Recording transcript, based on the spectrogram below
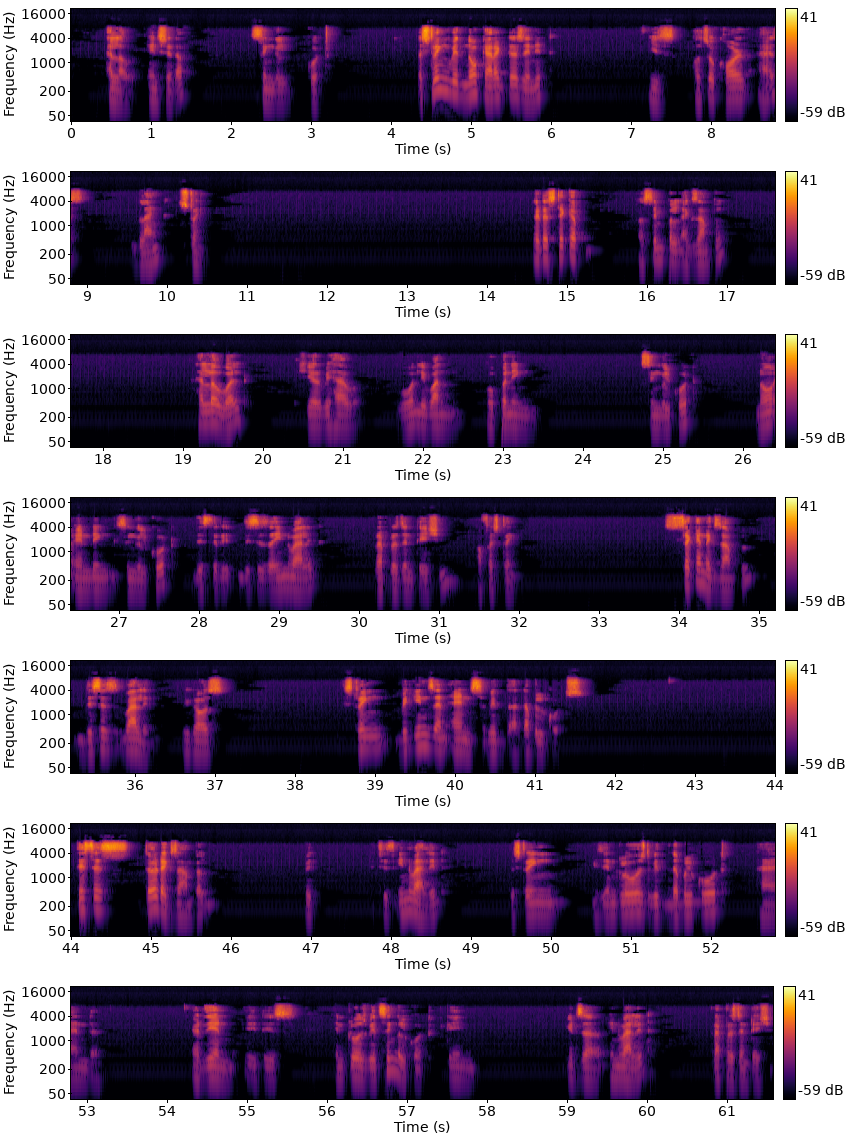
allowed instead of single quote. A string with no characters in it is also called as blank string. Let us take up a simple example. Hello world. Here we have only one opening single quote, no ending single quote. This, this is an invalid representation of a string. Second example, this is valid because string begins and ends with the double quotes. This is third example which, which is invalid. The string is enclosed with double quote and at the end it is enclosed with single quote. Again it's a invalid representation.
